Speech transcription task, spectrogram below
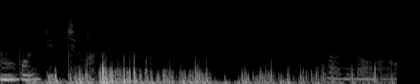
안 보이겠지만. 별이 너무너무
